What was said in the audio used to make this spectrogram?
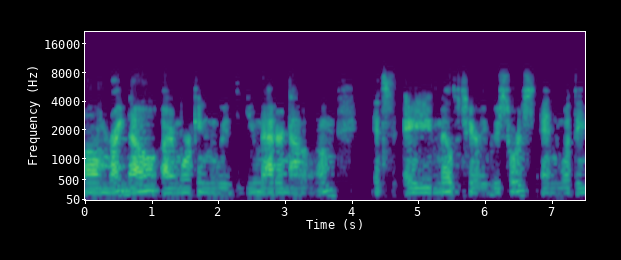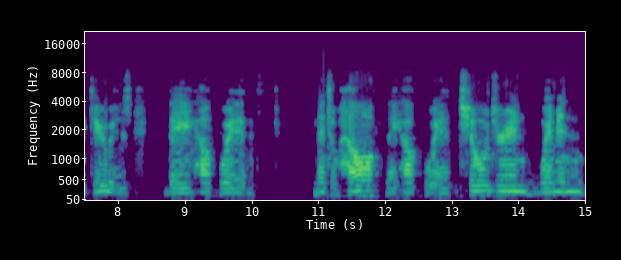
Um, right now, I'm working with You Matter Not Alone. It's a military resource, and what they do is they help with mental health, they help with children, women,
